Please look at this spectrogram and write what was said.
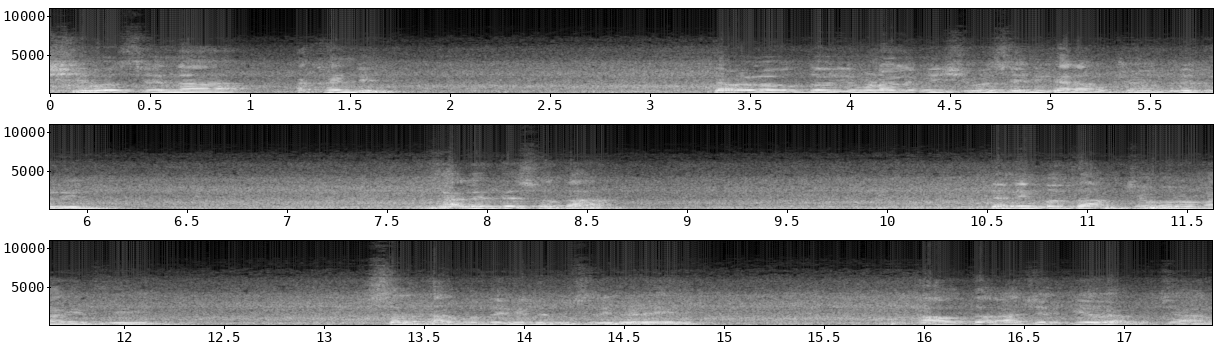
शिवसेना अखंडित. त्यावेळेला उद्धवजी म्हणाले मी शिवसैनिकांना मुख्यमंत्री करीन. झाले ते स्वतः. त्यांनी मतं आमच्याबरोबर मागितली. सरकारमध्ये गेले दुसरीकडे. हा होता राजकीय व्याभिचार.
